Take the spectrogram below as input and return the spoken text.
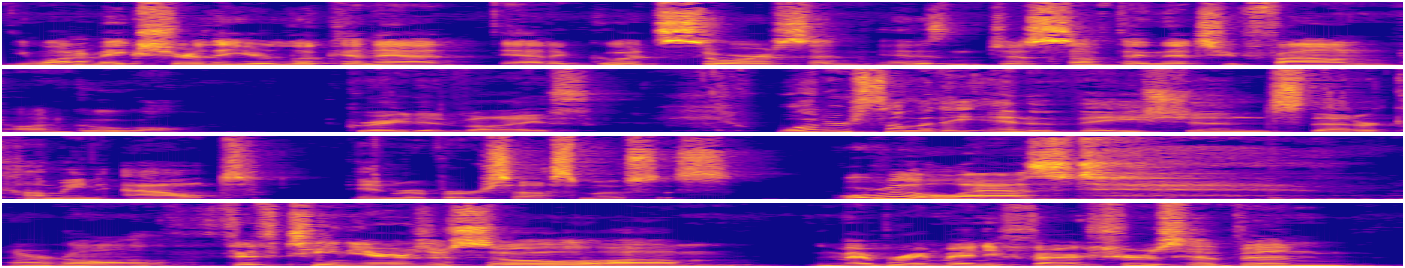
you want to make sure that you're looking at at a good source and it isn't just something that you found on google. Great advice. What are some of the innovations that are coming out in reverse osmosis? Over the last I don't know, 15 years or so, um, membrane manufacturers have been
